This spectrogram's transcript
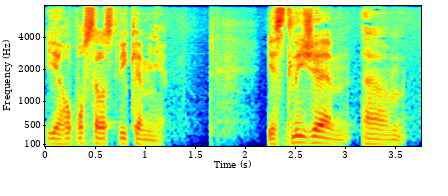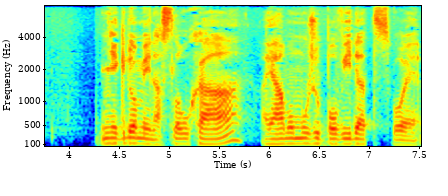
jeho poselství ke mně? Jestliže um, někdo mi naslouchá a já mu můžu povídat svoje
